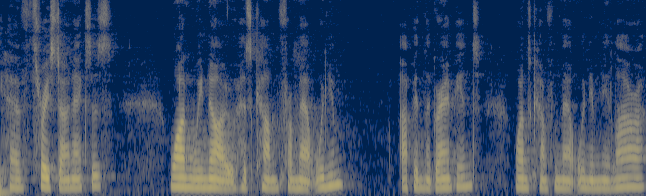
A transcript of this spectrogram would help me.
have three stone axes. One we know has come from Mount William up in the Grampians, one's come from Mount William near Lara,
